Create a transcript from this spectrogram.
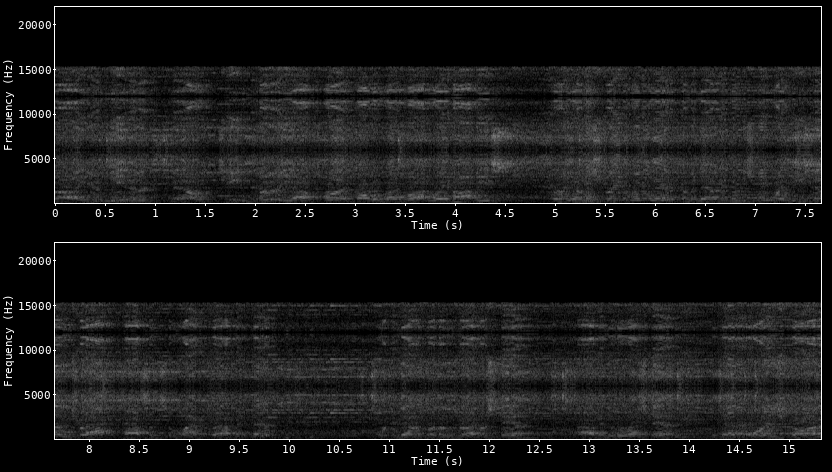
Uh, your leader, now Team Curry out front, followed by Broadway Hobbies. Curry on the straightaway there, coming down into the straightaway east end of the track, passing some lap traffic there. Working down in front of the driver's stand, out into the west end. That orange car.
